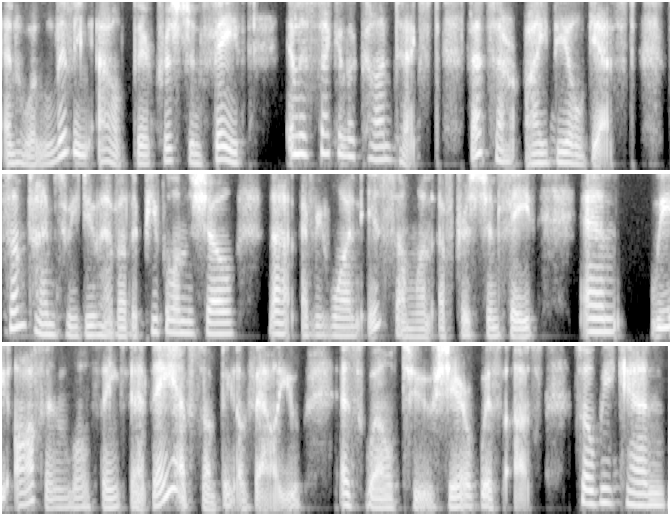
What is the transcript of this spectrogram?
and who are living out their Christian faith in a secular context. That's our ideal guest. Sometimes we do have other people on the show. Not everyone is someone of Christian faith. And we often will think that they have something of value as well to share with us. So we can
